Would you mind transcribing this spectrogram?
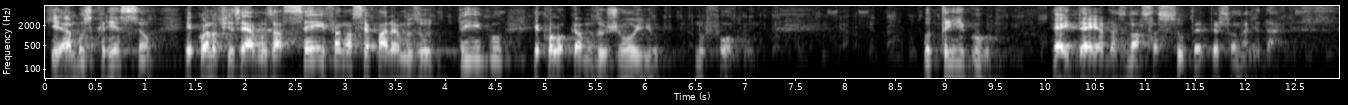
que ambos cresçam. E quando fizermos a ceifa, nós separamos o trigo e colocamos o joio no fogo. O trigo é a ideia das nossas superpersonalidades,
